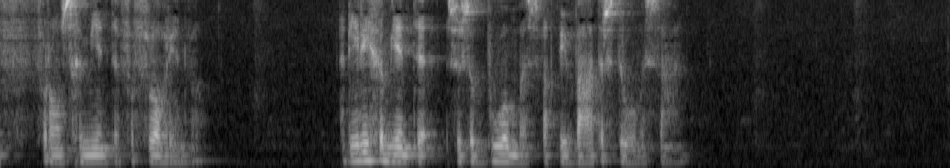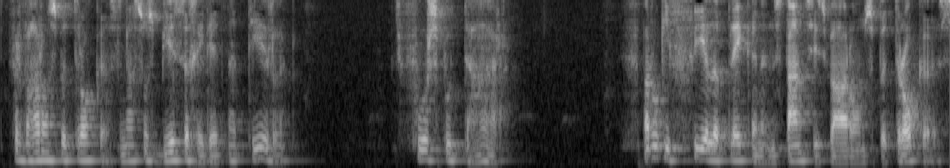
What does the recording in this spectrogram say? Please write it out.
vir ons gemeente vir Florian wil. Dat hierdie gemeente soos 'n boom is wat by waterstrome staan. Vir waar ons betrokke is en as ons besigheid het natuurlik. Voorspoed daar. Maar ook die vele plekke en instansies waar ons betrokke is.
